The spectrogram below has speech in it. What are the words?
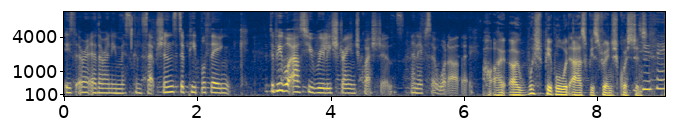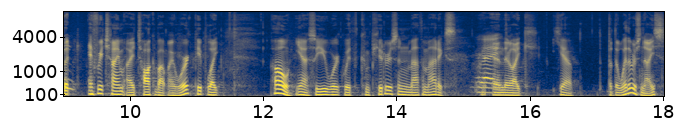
Is there are there any misconceptions? Do people think? Do people ask you really strange questions? And if so, what are they? I, I wish people would ask me strange questions. But every time I talk about my work, people like, oh, yeah, so you work with computers and mathematics. Right. And they're like, yeah, but the weather is nice.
